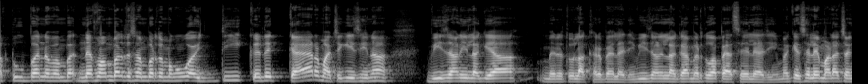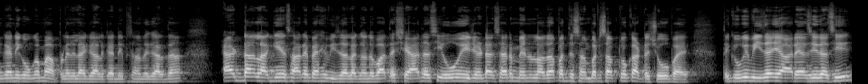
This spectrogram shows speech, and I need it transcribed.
ਅਕਤੂਬਰ, ਨਵੰਬਰ ਨਵੰਬਰ, ਦਸੰਬਰ ਤੋਂ ਮੈਂ ਕਹੂੰਗਾ ਇੱਦੀ ਕਦੇ ਕਹਿਰ ਮਚ ਗਈ ਸੀ ਨਾ ਵੀਜ਼ਾ ਨਹੀਂ ਲੱਗਿਆ, ਮੇਰੇ ਤੋਂ ਲੱਖ ਰੁਪਏ ਲੈ ਜੀ। ਵੀਜ਼ਾ ਨਹੀਂ ਲੱਗਾ, ਮੇਰੇ ਤੋਂ ਆ ਪੈਸੇ ਲੈ ਜੀ। ਮੈਂ ਕਿਸੇ ਲਈ ਮਾੜਾ ਚੰਗਾ ਨਹੀਂ ਕਹੂੰਗਾ, ਮੈਂ ਆਪਣੇ ਲਈ ਗੱਲ ਕਰਨੀ ਪਸੰਦ ਕਰਦਾ। ਐਡਾਂ ਲੱਗੀਆਂ ਸਾਰੇ ਪੈਸੇ ਵੀਜ਼ਾ ਲੱਗਣ ਤੋਂ ਬਾਅਦ ਤੇ ਸ਼ਾਇਦ ਅਸੀਂ ਉਹ ਏਜੰਟ ਆ ਸਰ, ਮੈਨੂੰ ਲੱਗਦਾ ਆਪਾਂ ਦਸੰਬਰ ਸਭ ਤੋਂ ਘੱਟ ਸ਼ੋਅ ਪਾਏ। ਤੇ ਕਿਉਂਕਿ ਵੀਜ਼ਾ ਹੀ ਆ ਰਿਹਾ ਸੀ ਤਾਂ ਅਸੀਂ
